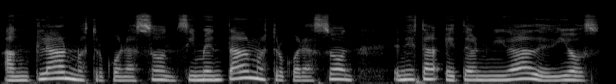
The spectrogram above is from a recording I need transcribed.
anclar nuestro corazón, cimentar nuestro corazón en esta eternidad de Dios,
